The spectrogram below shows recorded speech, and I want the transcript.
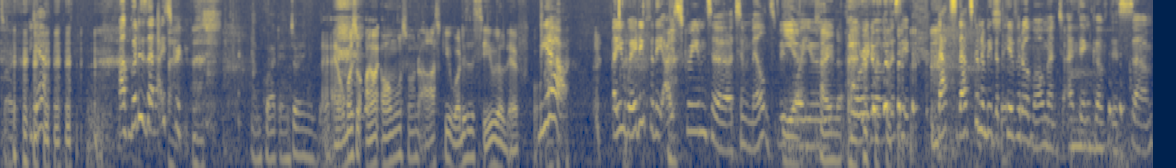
Sorry, Yeah. How good is that ice cream? I'm quite enjoying it though. I almost, I almost want to ask you, what is the cereal there for? Yeah. Are you waiting for the ice cream to, to melt before Yeah, you kinda. pour it over the sea? That's that's going to be the So- pivotal moment, I think, of this. Um,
